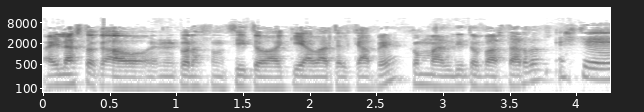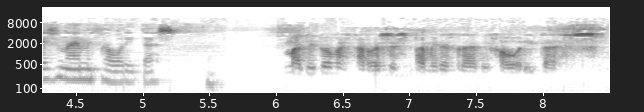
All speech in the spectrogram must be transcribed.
Ahí la has tocado en el corazoncito aquí a Battlecup, ¿eh? Con malditos bastardos. Es que es una de mis favoritas. Maldito Bastardos es- también es una de mis favoritas.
